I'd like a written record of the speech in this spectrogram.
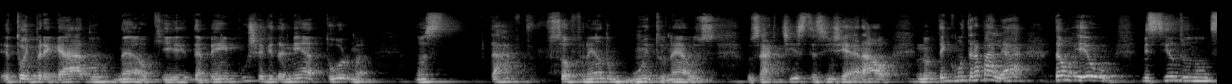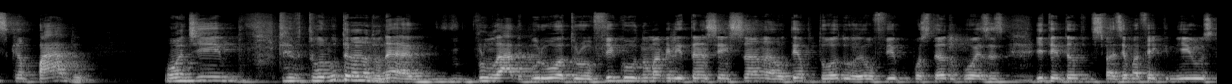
Eu estou empregado, né? o que também, puxa vida, minha turma, nós está sofrendo muito, né? Os, os artistas em geral não tem como trabalhar. Então eu me sinto num descampado onde estou lutando, né? Por um lado, por outro, fico numa militância insana o tempo todo. Eu fico postando coisas e tentando desfazer uma fake news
